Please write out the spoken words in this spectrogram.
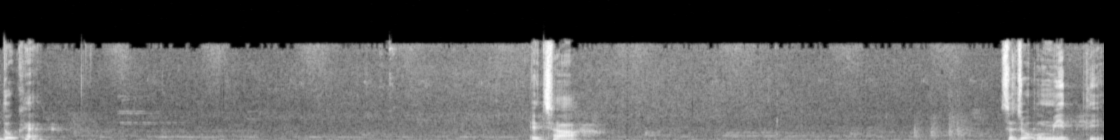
दुख है। इच्छा से जो उम्मीद थी,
